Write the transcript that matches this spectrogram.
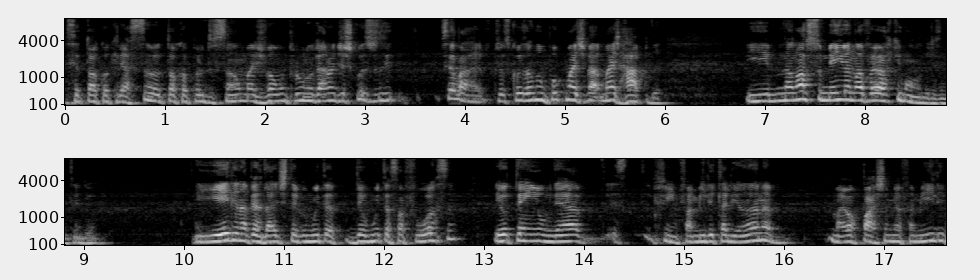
Você toca a criação, eu toco a produção, mas vamos para um lugar onde as coisas, sei lá, as coisas andam um pouco mais, mais rápida. E no nosso meio é Nova York e Londres, entendeu? E ele, na verdade, teve muita, deu muito essa força. Eu tenho, né, enfim, família italiana, maior parte da minha família, e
